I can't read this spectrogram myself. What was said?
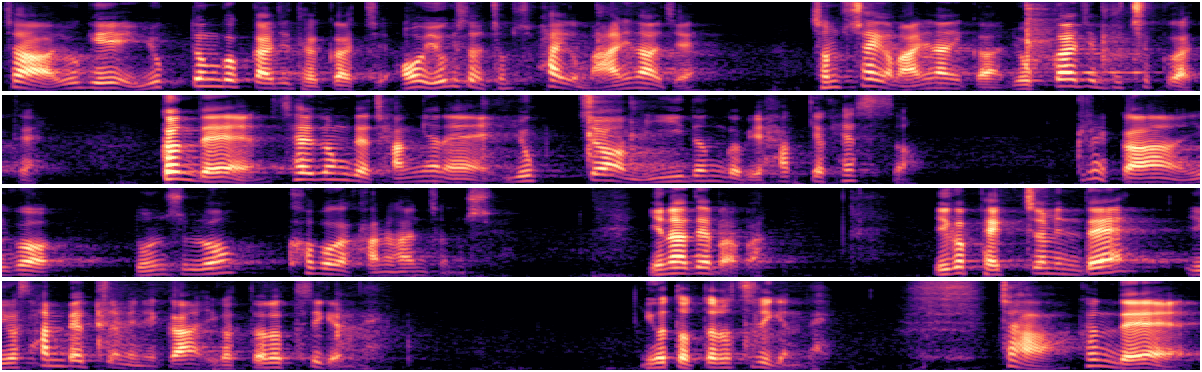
자, 여기 6등급까지 될 것 같지? 어, 여기서는 점수 차이가 많이 나지? 점수 차이가 많이 나니까 여기까지 붙일 것 같아. 그런데 세종대 작년에 6.2등급이 합격했어. 그러니까 이거 논술로 커버가 가능한 점수야. 인하대 봐봐. 이거 100점인데 이거 300점이니까 이거 떨어뜨리겠네. 이것도 떨어뜨리겠네. 자, 그런데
